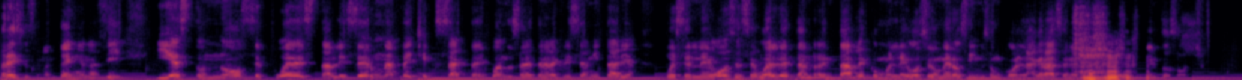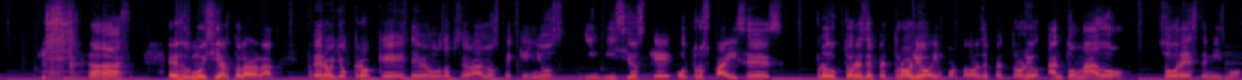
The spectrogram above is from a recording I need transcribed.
precios se mantengan así y esto no se puede establecer una fecha exacta de cuándo se va a tener la crisis sanitaria, pues el negocio se vuelve tan rentable como el negocio de Homero Simpson con la grasa en el 1908. Ah, eso es muy cierto, la verdad. Pero yo creo que debemos observar los pequeños indicios que otros países productores de petróleo, importadores de petróleo, han tomado sobre este mismo.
